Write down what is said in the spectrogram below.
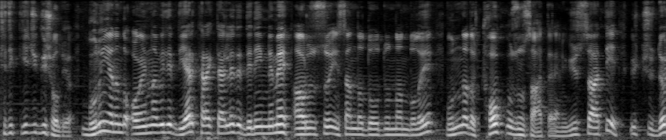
tetikleyici güç oluyor. Bunun yanında oynanabilir diğer karakterleri de deneyimleme arzusu insanda doğduğundan dolayı bununla da çok uzun saatler yani 100 saat değil 300-400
